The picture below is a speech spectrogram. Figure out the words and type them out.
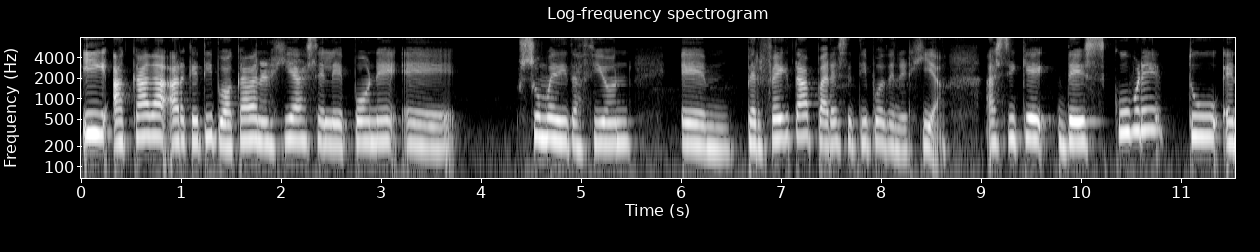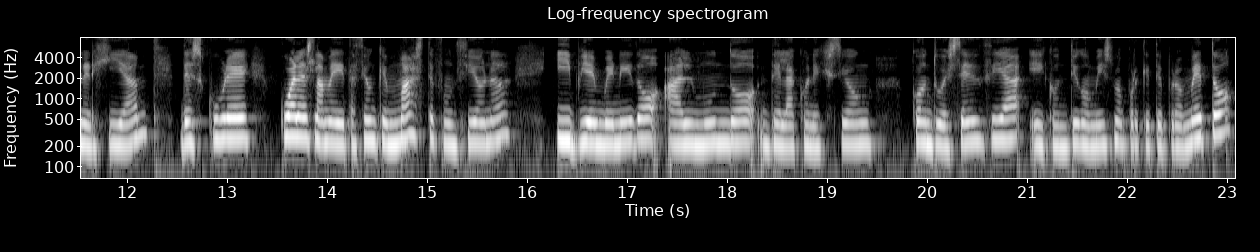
y a cada arquetipo, a cada energía se le pone eh, su meditación em, perfecta para ese tipo de energía. Así que descubre tu energía, descubre cuál es la meditación que más te funciona y bienvenido al mundo de la conexión con tu esencia y contigo mismo porque te prometo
